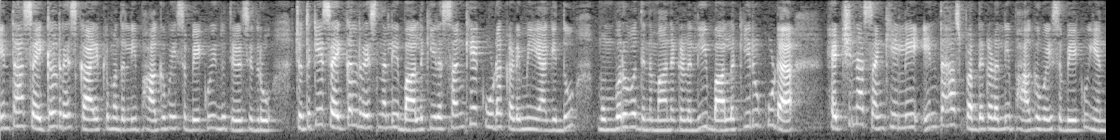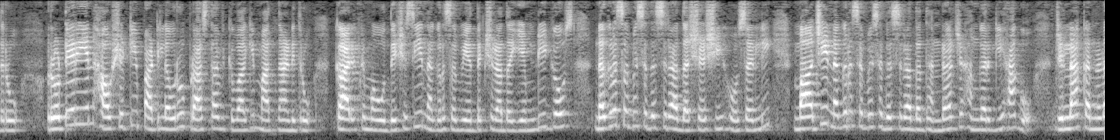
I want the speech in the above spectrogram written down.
ಇಂತಹ ಸೈಕಲ್ ರೇಸ್ ಕಾರ್ಯಕ್ರಮದಲ್ಲಿ ಭಾಗವಹಿಸಬೇಕು ಎಂದು ತಿಳಿಸಿದರು. ಜೊತೆಗೆ ಸೈಕಲ್ ರೇಸ್ನಲ್ಲಿ ಬಾಲಕಿಯರ ಸಂಖ್ಯೆ ಕೂಡ ಕಡಿಮೆಯಾಗಿದ್ದು, ಮುಂಬರುವ ದಿನಮಾನಗಳಲ್ಲಿ ಬಾಲಕಿಯರು ಕೂಡ ಹೆಚ್ಚಿನ ಸಂಖ್ಯೆಯಲ್ಲಿ ಇಂತಹ ಸ್ಪರ್ಧೆಗಳಲ್ಲಿ ಭಾಗವಹಿಸಬೇಕು ಎಂದರು. ರೋಟೇರಿಯನ್ ಹಾವ್ಶೆಟ್ಟಿ ಪಾಟೀಲ್ ಅವರು ಪ್ರಾಸ್ತಾವಿಕವಾಗಿ ಮಾತನಾಡಿದರು. ಕಾರ್ಯಕ್ರಮ ಉದ್ದೇಶಿಸಿ ನಗರಸಭೆ ಅಧ್ಯಕ್ಷರಾದ ಎಂಡಿ ಗೌಸ್, ನಗರಸಭೆ ಸದಸ್ಯರಾದ ಶಶಿ ಹೊಸಳ್ಳಿ, ಮಾಜಿ ನಗರಸಭೆ ಸದಸ್ಯರಾದ ಧನರಾಜ ಹಂಗರ್ಗಿ ಹಾಗೂ ಜಿಲ್ಲಾ ಕನ್ನಡ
